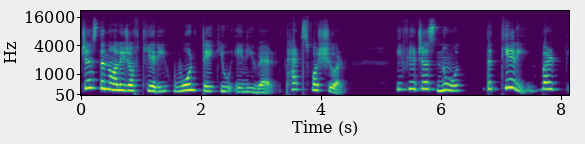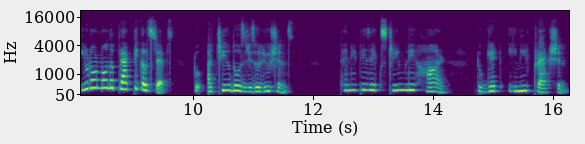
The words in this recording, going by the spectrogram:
Just the knowledge of theory won't take you anywhere, that's for sure. If you just know the theory, but you don't know the practical steps to achieve those resolutions, then it is extremely hard to get any traction.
